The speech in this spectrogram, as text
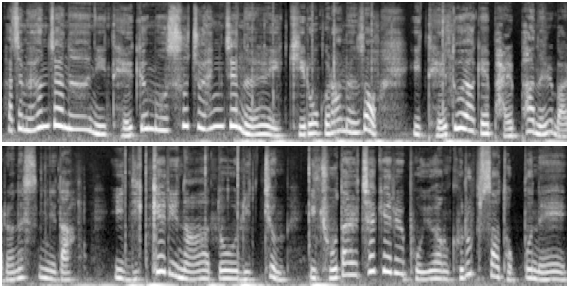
하지만 현재는 이 대규모 수주 행진을 이 기록을 하면서 이 대도약의 발판을 마련했습니다. 이 니켈이나 또 리튬, 이 조달 체계를 보유한 그룹사 덕분에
